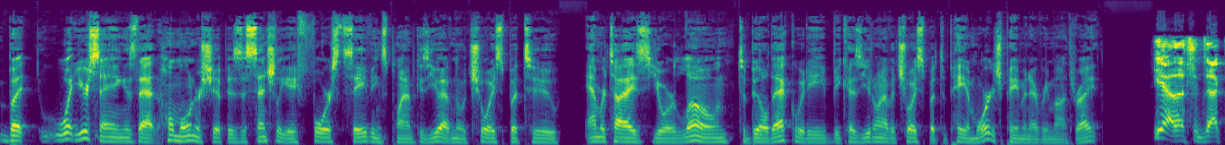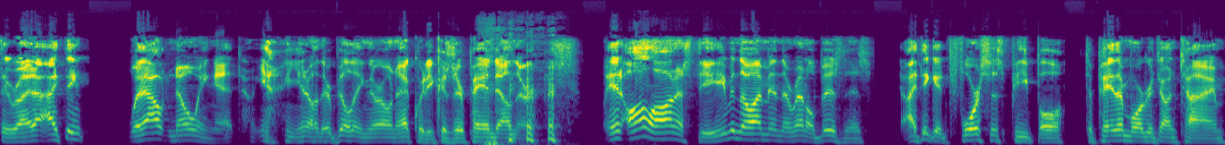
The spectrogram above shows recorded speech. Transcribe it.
But what you're saying is that home ownership is essentially a forced savings plan because you have no choice but to amortize your loan to build equity because you don't have a choice but to pay a mortgage payment every month, right? Yeah, that's exactly right. I think without knowing it, you know, they're building their own equity because they're paying down their. in all honesty, even though I'm in the rental business, I think it forces people to pay their mortgage on time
